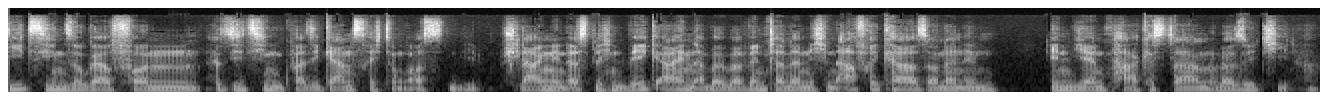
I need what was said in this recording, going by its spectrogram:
die ziehen sogar von, also sie ziehen quasi ganz Richtung Osten. Die schlagen den östlichen Weg ein, aber überwintern dann nicht in Afrika, sondern in Indien, Pakistan oder Südchina.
